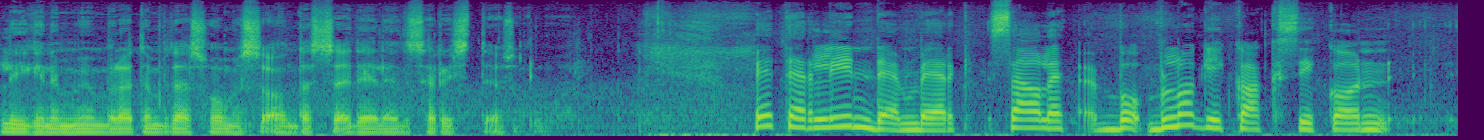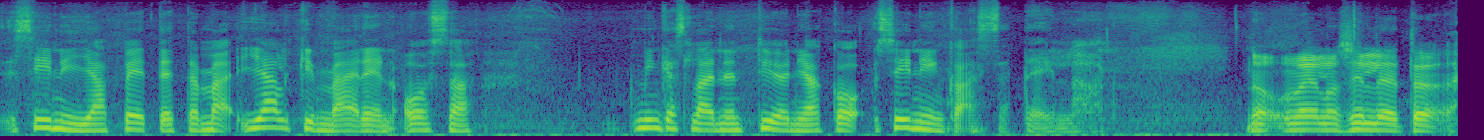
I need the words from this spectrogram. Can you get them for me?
liikennemyymälöitä, mitä Suomessa on tässä edelleen tässä risteysalueella. Peter Lindenberg, sä olet blogikaksikon Sini ja Pete, tämä jälkimmäinen osa. Minkälainen työnjako Sinin kanssa teillä on? No meillä on silleen, että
